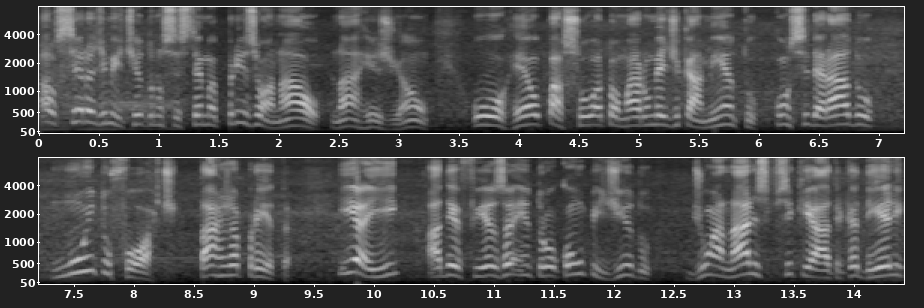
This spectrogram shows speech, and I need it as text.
Ao ser admitido no sistema prisional na região, o réu passou a tomar um medicamento considerado muito forte, tarja preta. E aí a defesa entrou com um pedido de uma análise psiquiátrica dele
